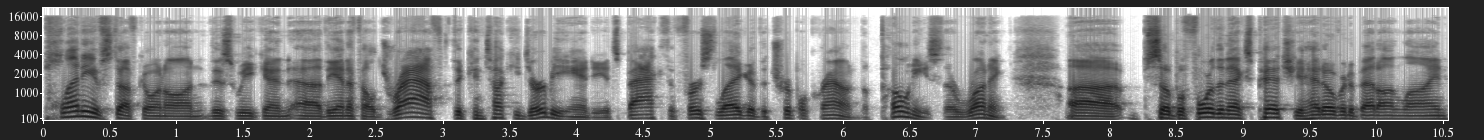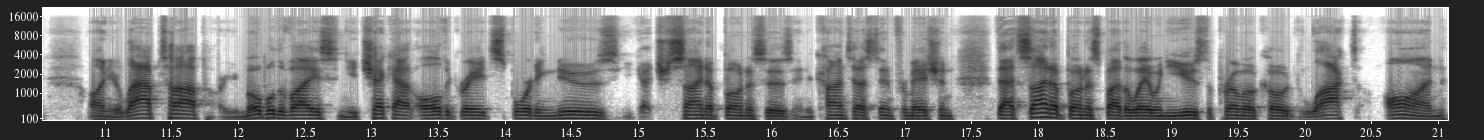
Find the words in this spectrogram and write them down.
plenty of stuff going on this weekend. Uh, the NFL draft, the Kentucky Derby, Andy. It's back, the first leg of the Triple Crown. The ponies, they're running. Uh, so before the next pitch, you head over to BetOnline on your laptop or your mobile device and you check out all the great sporting news. You got your sign up bonuses and your contest information. That sign up bonus, by the way, when you use the promo code locked on,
